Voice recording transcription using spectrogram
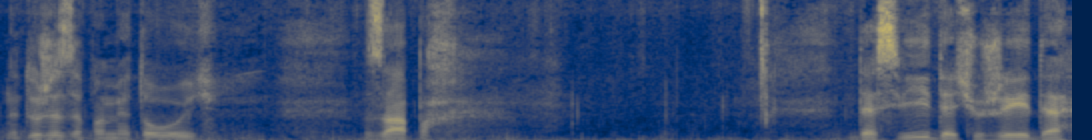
Вони дуже запам'ятовують запах. Де свій, де чужий, де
